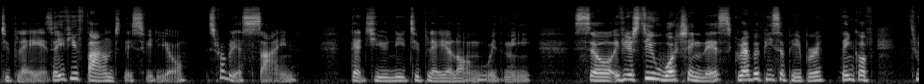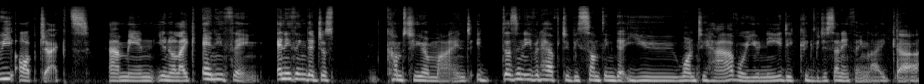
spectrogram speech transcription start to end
to play it. So if you found this video, it's probably a sign that you need to play along with me. So if you're still watching this, grab a piece of paper, think of three objects. I mean, you know, like anything, anything that just comes to your mind. It doesn't even have to be something that you want to have or you need. It could be just anything like uh,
